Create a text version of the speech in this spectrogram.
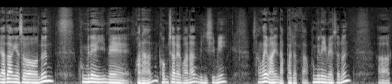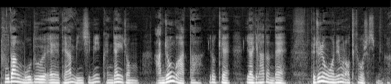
야당에서는 국민의힘에 관한 검찰에 관한 민심이 상당히 많이 나빠졌다. 국민의힘에서는 아, 두 당 모두에 대한 민심이 굉장히 좀 안 좋은 것 같다. 이렇게 이야기를 하던데 배준영 의원님은 어떻게 보셨습니까?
